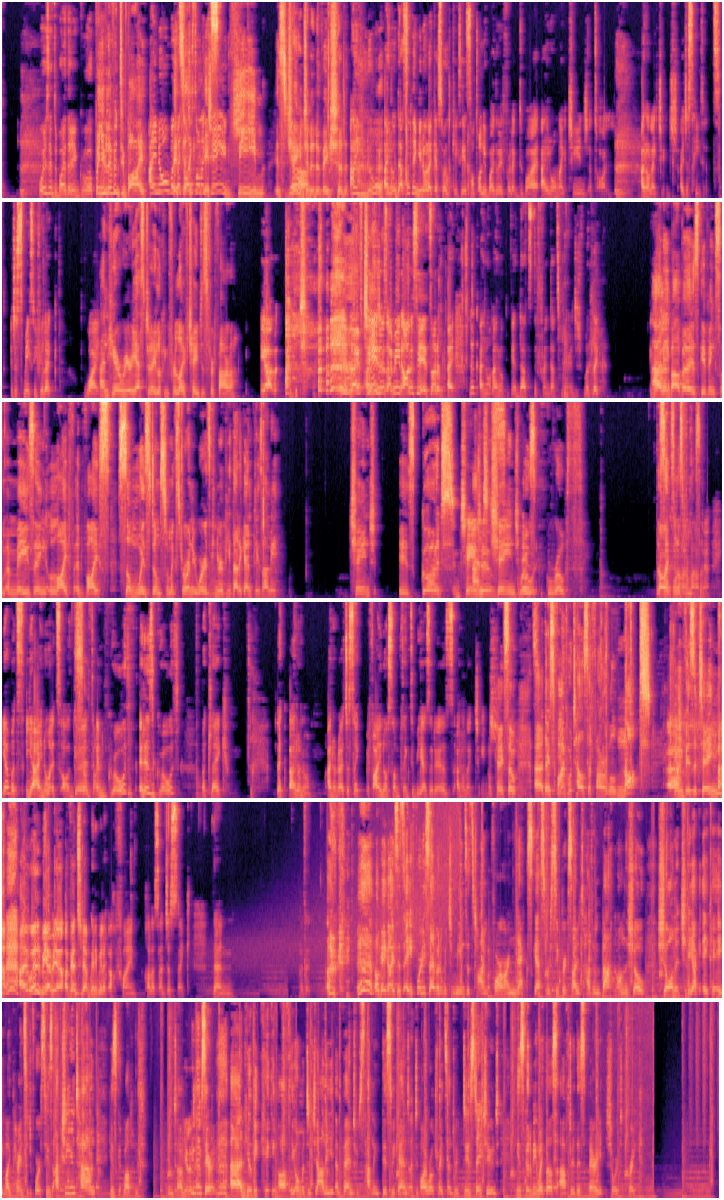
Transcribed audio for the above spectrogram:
Where is the Dubai that I grew up? but you live in dubai I know, but like, it's I just don't like change. theme is change Yeah. and innovation I know, I know. That's the thing, you know, like as well, Casey. It's not only, by the way, for like Dubai. I don't like change at all. I don't like change. I just hate it. It just makes me feel like, why? and here we were yesterday looking for life changes for farah yeah, life changes. I mean, honestly, it's not a. I look. I don't. I don't. Yeah, that's different. That's marriage. But like, yeah. Alibaba is giving some amazing life advice, some wisdom, some extraordinary words. Can you repeat mm. that again, please, Ali? Change is good, And change and is change growth. is growth. The Oh, second one is from Massa. okay. Yeah, but yeah, I know it's all good and growth. It is growth, but like, like I don't know. I don't know. It's just like if I know something to be as it is, I don't like change. Okay, so uh, there's five yeah. hotels that Farah will not uh, be visiting. I will be. I mean, uh, eventually I'm gonna be like, oh, fine, خلاص. I just like then. Okay. Okay, guys, it's 8.47, which means it's time for our next guest. We're super excited to have him back on the show. Sean Chidiak, aka My Parents Are Divorced. He's actually in town. He's, well, he's in town. He lives lives here. Uh, and he'll be kicking off the Omid Djalili event, which is happening this weekend at Dubai World Trade Center. Do stay tuned. He's going to be with us after this very short break.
